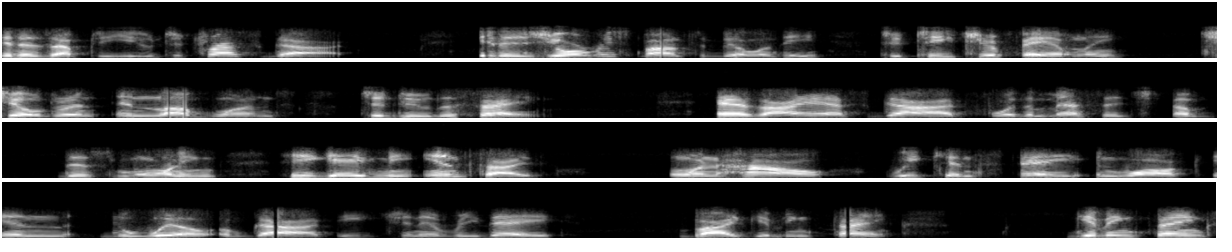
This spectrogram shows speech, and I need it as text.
It is up to you to trust God. It is your responsibility to teach your family, children, and loved ones to do the same. As I asked God for the message of this morning, He gave me insight on how we can stay and walk in the will of God each and every day by giving thanks. Giving thanks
